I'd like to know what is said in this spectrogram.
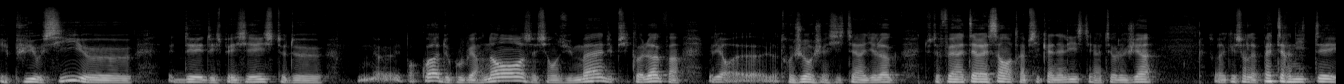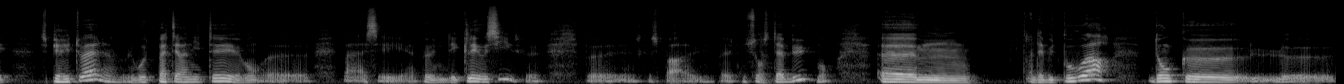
Et puis aussi euh, des, spécialistes de, euh, quoi, de gouvernance, des sciences humaines, des psychologues. Enfin, dire, euh, l'autre jour, j'ai assisté à un dialogue tout à fait intéressant entre un psychanalyste et un théologien sur la question de la paternité spirituelle. Le mot de paternité, bon, bah, c'est un peu une des clés aussi, parce que, parce que c'est pas une, source d'abus, bon, un abus de pouvoir. Donc, le,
